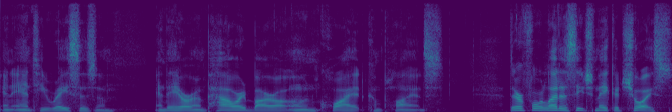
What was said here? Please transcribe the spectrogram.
and anti racism. And they are empowered by our own quiet compliance. Therefore, let us each make a choice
